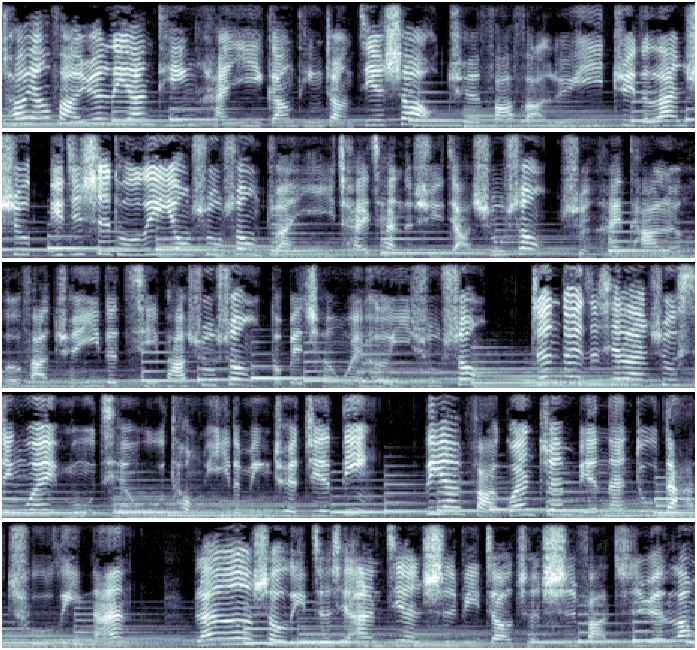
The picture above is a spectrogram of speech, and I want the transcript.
朝阳法院立案庭韩义刚庭长介绍，缺乏法律依据的滥诉，以及试图利用诉讼转移财产的虚假诉讼，损害他人合法权益的奇葩诉讼，都被称为恶意诉讼。针对这些滥诉行为，目前无统一的明确界定，立案法官甄别难度大，处理难。然而，受理这些案件势必造成司法资源浪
